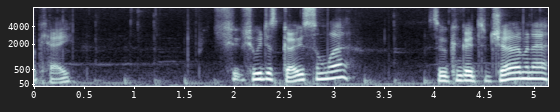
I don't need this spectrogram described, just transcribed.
Okay. Should, should we just go somewhere? So we can go to Germany,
